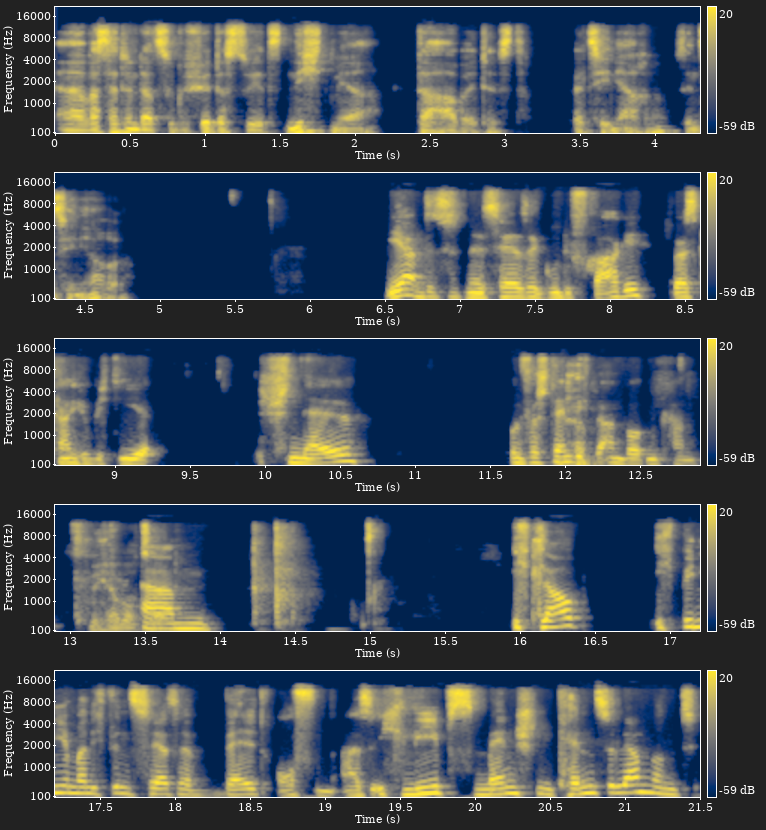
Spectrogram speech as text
Äh, was hat denn dazu geführt, dass du jetzt nicht mehr da arbeitest? Weil zehn Jahre sind zehn Jahre. Ja, das ist eine sehr, sehr gute Frage. Ich weiß gar nicht, ob ich die schnell und verständlich ja. beantworten kann. Ich habe auch Zeit. Ähm, ich glaube, ich bin jemand, ich bin sehr, sehr weltoffen. Also ich lieb's, Menschen kennenzulernen und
